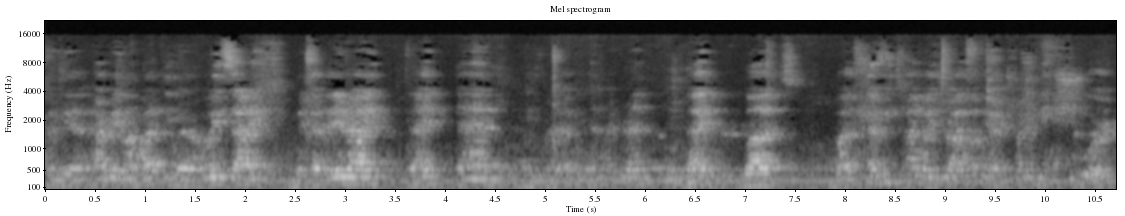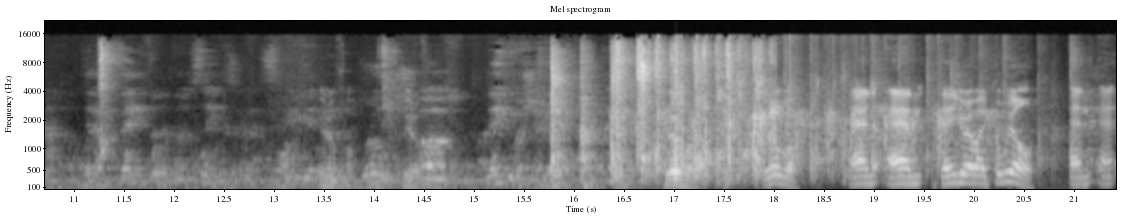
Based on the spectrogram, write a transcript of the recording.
when you Harbeh Lamadti, Meraboisai, Mechaverai, right? And he's my and my friend, right? But but every time I drive up here, I try to make sure that I'm thankful of those things. Beautiful. Beautiful. Uh, thank you, Hashem. Beautiful. Beautiful. And and thank you, Rabbi Tawil. And and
